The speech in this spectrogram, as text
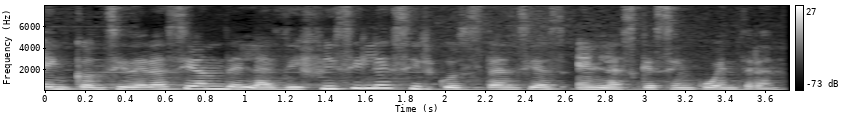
en consideración de las difíciles circunstancias en las que se encuentran.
